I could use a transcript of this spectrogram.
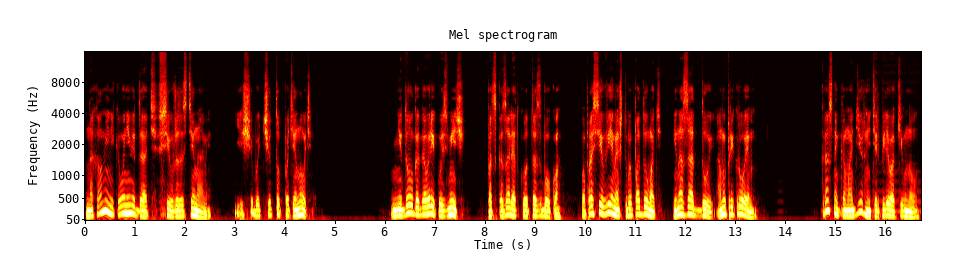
На холме никого не видать, все уже за стенами. Еще бы чуток потянуть. «Недолго говори, Кузьмич», – подсказали откуда-то сбоку. «Попроси время, чтобы подумать, и назад дуй, а мы прикроем». Красный командир нетерпеливо кивнул,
